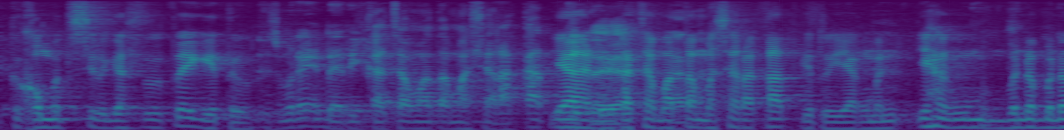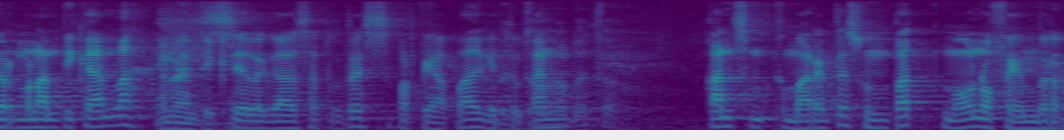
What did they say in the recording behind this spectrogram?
ke kompetisi Liga 1 teh gitu. Sebenarnya dari kacamata masyarakat Ya, gitu dari ya. kacamata masyarakat gitu yang men- yang benar-benar menantikan lah menantikan. si Liga 1 teh seperti apa gitu Betul, kan. betul. Kan kemarin teh sempat mau November.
